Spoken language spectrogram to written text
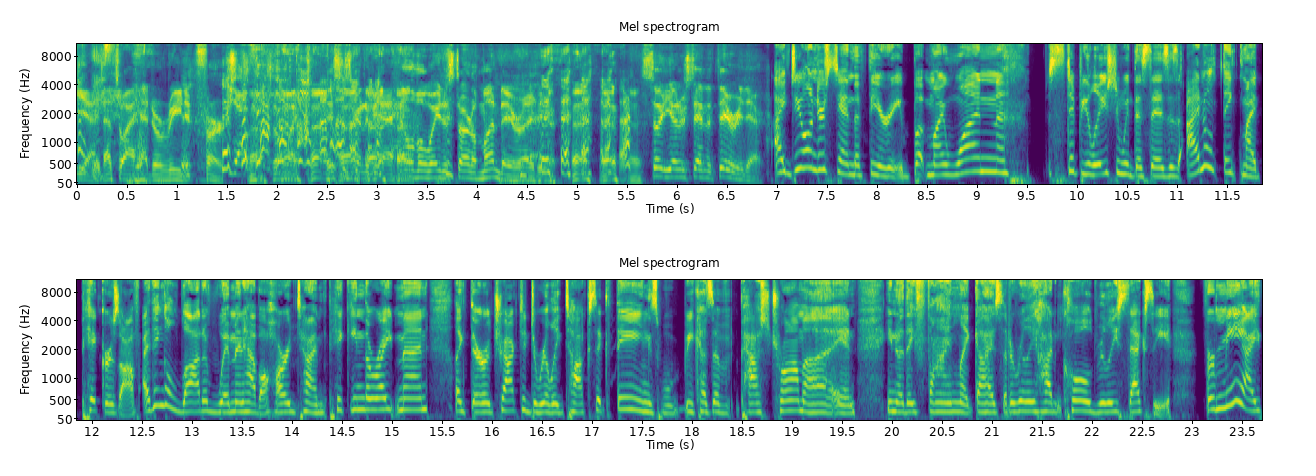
yeah, that's why I had to read it first. So I'm like, this is going to be a hell of a way to start a Monday right here. so you understand the theory there? I do understand the theory, but my one stipulation with this is is I don't think my picker's off. I think a lot of women have a hard time picking the right men. Like they're attracted to really toxic things because of past trauma and you know they find like guys that are really hot and cold, really sexy. For me, I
